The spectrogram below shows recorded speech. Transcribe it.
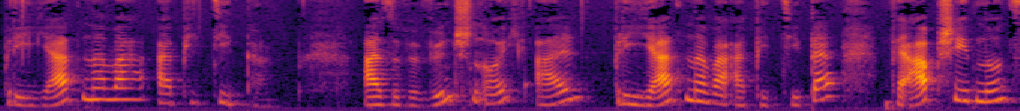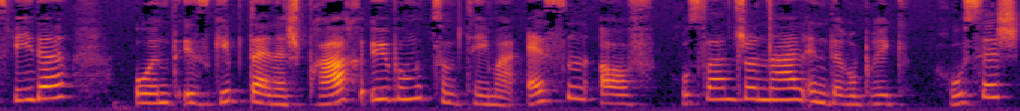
Приятного аппетита. Also wir wünschen euch allen Приятного аппетита, verabschieden uns wieder und es gibt eine Sprachübung zum Thema Essen auf Russlandjournal in der Rubrik Russisch.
